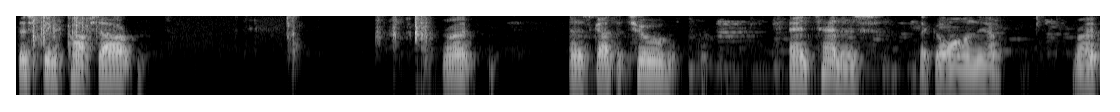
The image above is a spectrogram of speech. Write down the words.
this thing pops out, right? And it's got the two antennas that go on there, right?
